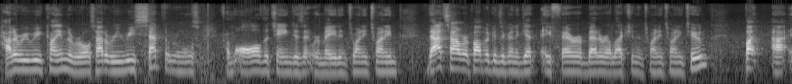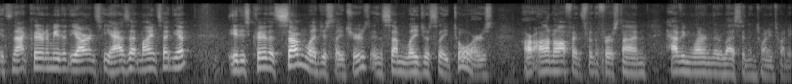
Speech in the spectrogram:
How do we reclaim the rules? How do we reset the rules from all the changes that were made in 2020? That's how Republicans are going to get a fairer, better election in 2022. But uh, it's not clear to me that the RNC has that mindset yet. It is clear that some legislatures and some legislators are on offense for the first time having learned their lesson in 2020.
